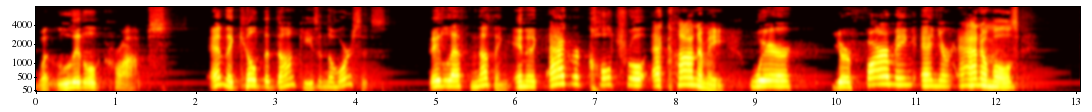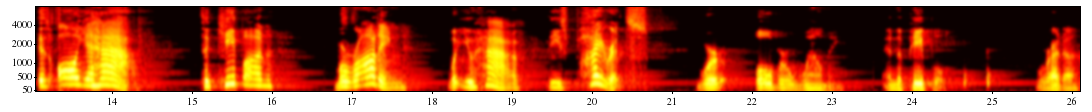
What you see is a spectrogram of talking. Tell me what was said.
what little crops. And they killed the donkeys and the horses. They left nothing. In an agricultural economy where your farming and your animals is all you have, to keep on marauding what you have, these pirates were overwhelming. And the people were at a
